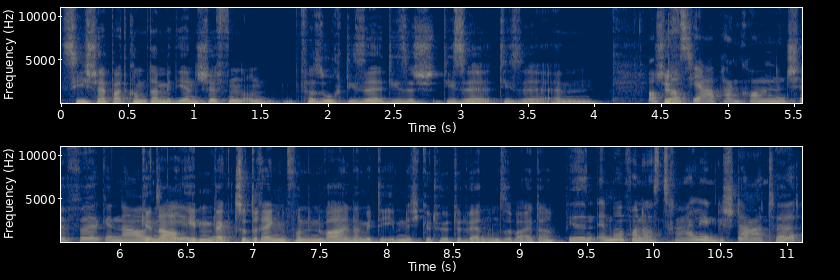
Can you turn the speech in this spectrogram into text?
Sea Shepherd kommt dann mit ihren Schiffen und versucht diese, diese, diese, diese ähm, Oft Schiff- aus Japan kommenden Schiffe, genau. genau, die, eben ja. wegzudrängen von den Walen, damit die eben nicht getötet werden und so weiter. Die sind immer von Australien gestartet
